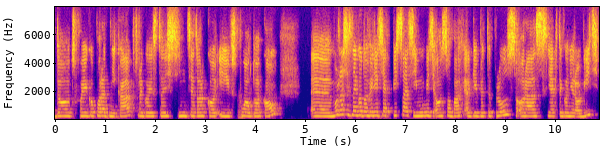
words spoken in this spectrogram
do Twojego poradnika, którego jesteś inicjatorką i współautorką. Można się z niego dowiedzieć, jak pisać i mówić o osobach LGBT, oraz jak tego nie robić.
